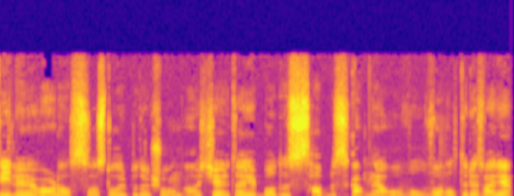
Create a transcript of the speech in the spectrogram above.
Tidligere var det også stor produksjon av kjøretøy. Både Saab, Scania og Volvo holdt til i Sverige.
